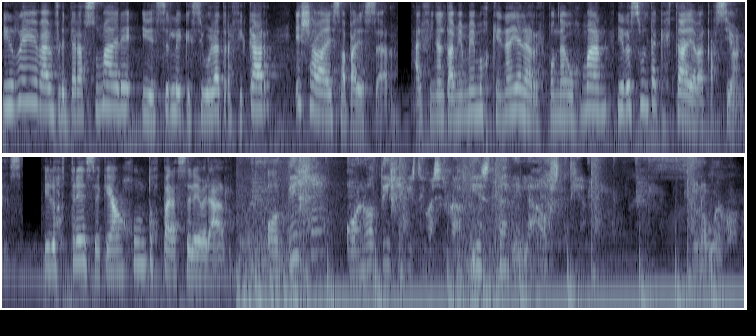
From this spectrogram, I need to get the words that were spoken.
y Rebe va a enfrentar a su madre y decirle que si vuelve a traficar, ella va a desaparecer. Al final también vemos que Nadia le responde a Guzmán y resulta que está de vacaciones. Y los tres se quedan juntos para celebrar. ¿Os dije o no dije que esto iba a ser una fiesta de la hostia? Yo no vuelvo.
